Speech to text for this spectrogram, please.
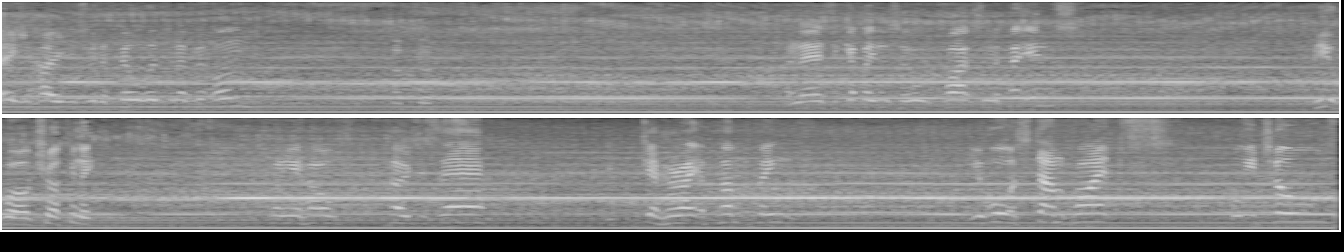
There's your hoses with the filters and everything on. And there's the gubbins with all the pipes and the fittings. Beautiful old truck, isn't it? 20 hole hoses there, your generator pump thing, your water standpipes, all your tools.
